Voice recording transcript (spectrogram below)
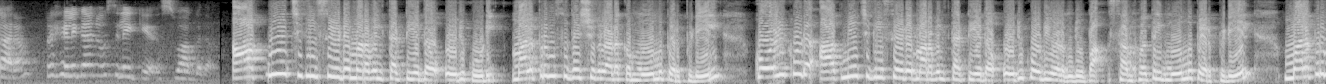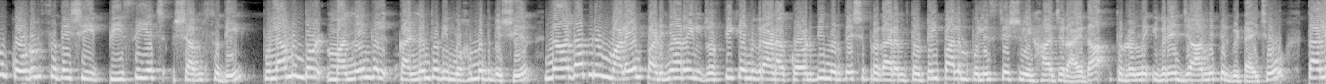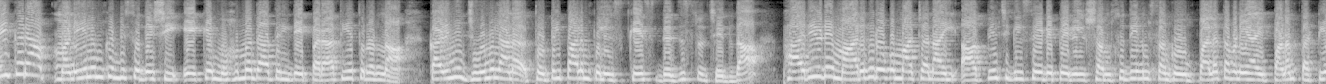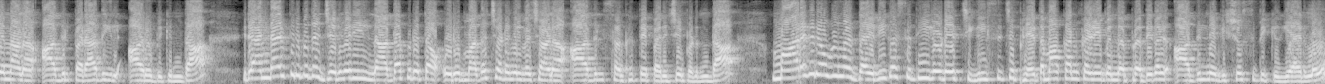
നമസ്കാരം. പ്രഹേളിക ന്യൂസിലേക്ക് സ്വാഗതം. ആത്മീയ ചികിത്സയുടെ മറവിൽ തട്ടിയത് ഒരു കോടി. മലപ്പുറം സ്വദേശികളടക്കം മൂന്ന് പേർ പിടിയിൽ. കോഴിക്കോട് ആത്മീയ ചികിത്സയുടെ മറവിൽ തട്ടിയത് ഒരു കോടിയോളം രൂപ. സംഭവത്തിൽ മൂന്ന് പേർ പിടിയിൽ. മലപ്പുറം കോടൂർ സ്വദേശി P C H Shamsuddin Pulamanthole Mannengal Kannanthodi Muhammad Basheer Nadapuram Valayam Padinjarayil Rafeeq എന്നിവരാണ് കോടതി നിർദ്ദേശപ്രകാരം തൊട്ടിൽപ്പാലം പോലീസ് സ്റ്റേഷനിൽ ഹാജരായത്. തുടർന്ന് ഇവരെ ജാമ്യത്തിൽ വിട്ടയച്ചു. തളീക്കര മണിയലംകണ്ടി സ്വദേശി എ കെ മുഹമ്മദ് ആദിലിന്റെ പരാതിയെ തുടർന്ന് കഴിഞ്ഞ ജൂണിലാണ് തൊട്ടിൽപ്പാലം പോലീസ് കേസ് രജിസ്റ്റർ ചെയ്തത്. ഭാര്യയുടെ മാരകരോഗം മാറ്റാനായി ആത്മീയ ചികിത്സയുടെ പേരിൽ ഷംസുദ്ദീനും സംഘവും പലതവണയായി പണം തട്ടിയെന്നാണ് ആദിൽ പരാതിയിൽ ആരോപിക്കുന്നത്. രണ്ടായിരത്തി ഇരുപത് ജനുവരിയിൽ നാദാപുരത്ത് ഒരു മതചടങ്ങിൽ വെച്ചാണ് ആദിൽ സംഘത്തെ പരിചയപ്പെടുന്നത്. മാരകരോഗങ്ങൾ ദൈവിക സ്ഥിതിയിലൂടെ ചികിത്സിച്ച് ഭേദമാക്കാൻ കഴിയുമെന്ന് പ്രതികൾ ആദിലിനെ വിശ്വസിപ്പിക്കുകയായിരുന്നു.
